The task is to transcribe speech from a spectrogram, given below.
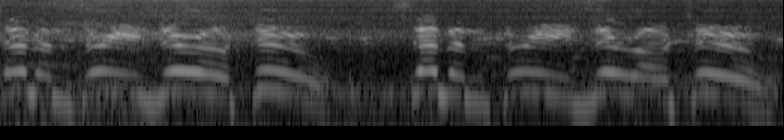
7302, 7302.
